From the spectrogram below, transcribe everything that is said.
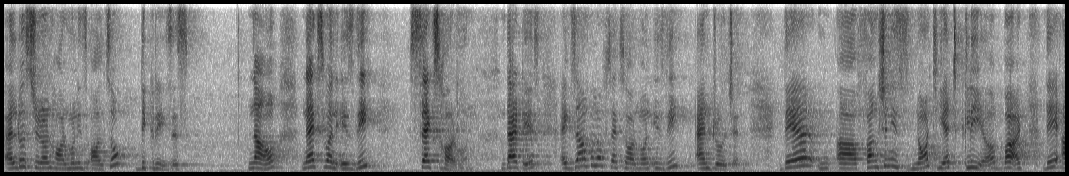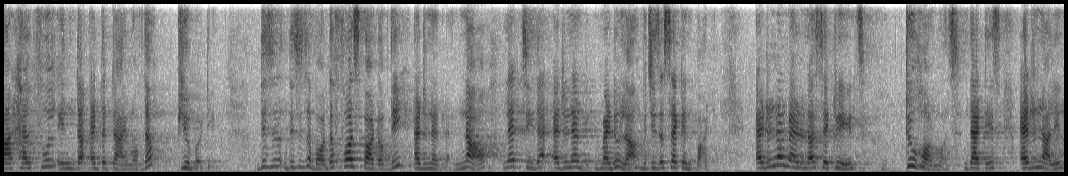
aldosterone hormone is also decreases. Now next one is the sex hormone that is example of sex hormone is the androgen. Their uh, function is not yet clear but they are helpful in the at the time of the puberty. This is, this is about the first part of the adrenal gland. Now, let us see the adrenal medulla which is the second part. Adrenal medulla secretes two hormones that is adrenaline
